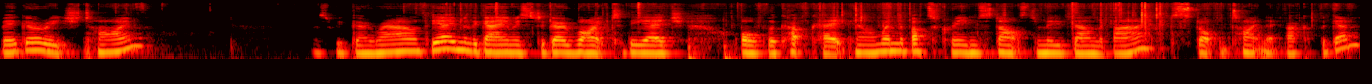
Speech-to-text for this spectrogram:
bigger each time as we go round. The aim of the game is to go right to the edge of the cupcake. And when the buttercream starts to move down the bag, stop and tighten it back up again.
